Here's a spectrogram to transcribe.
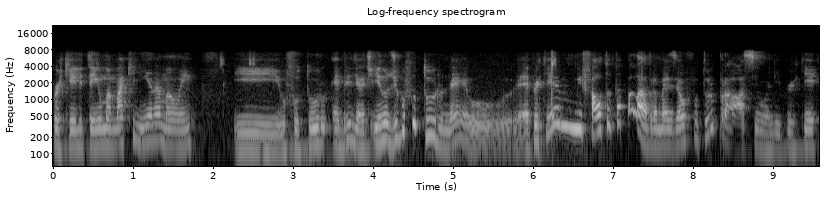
porque ele tem uma maquininha na mão, hein? E o futuro é brilhante. E não digo futuro, né? É porque me falta outra palavra, mas é o futuro próximo ali, porque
